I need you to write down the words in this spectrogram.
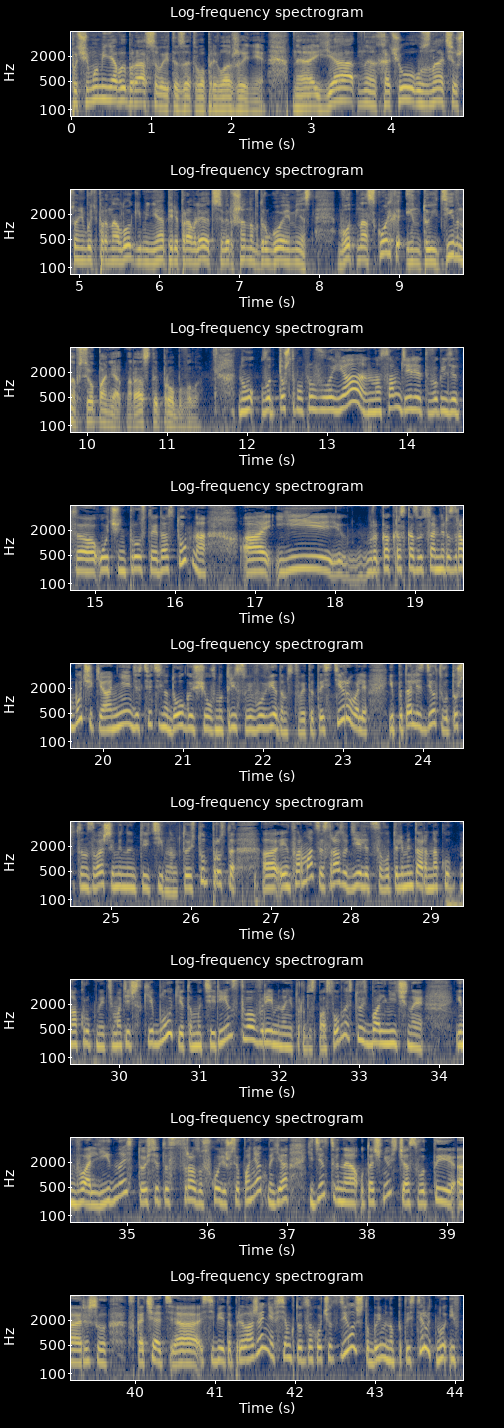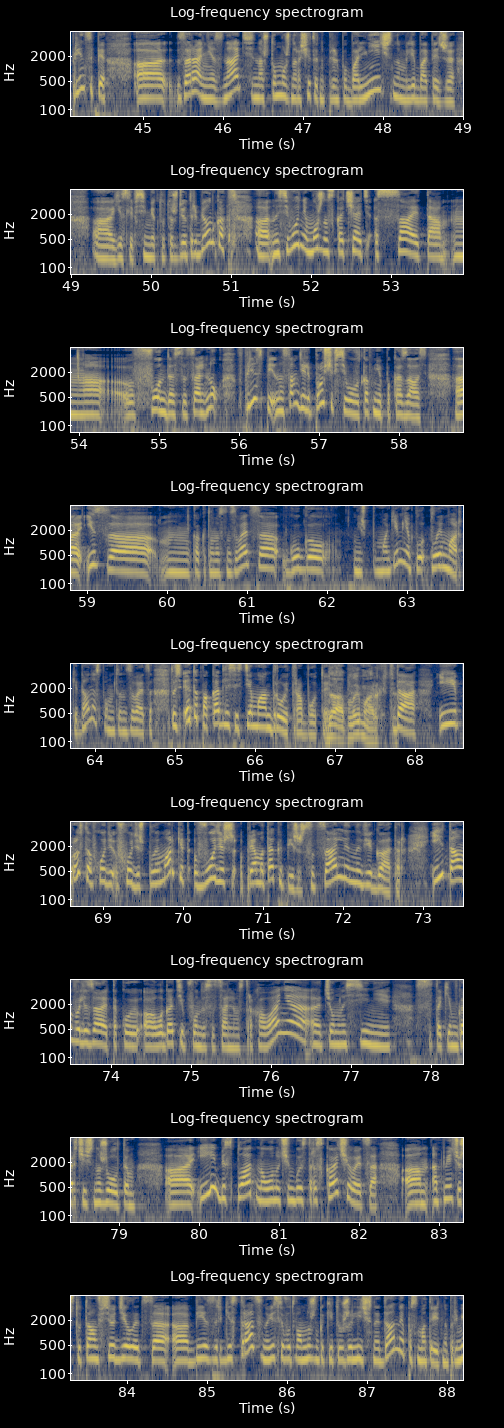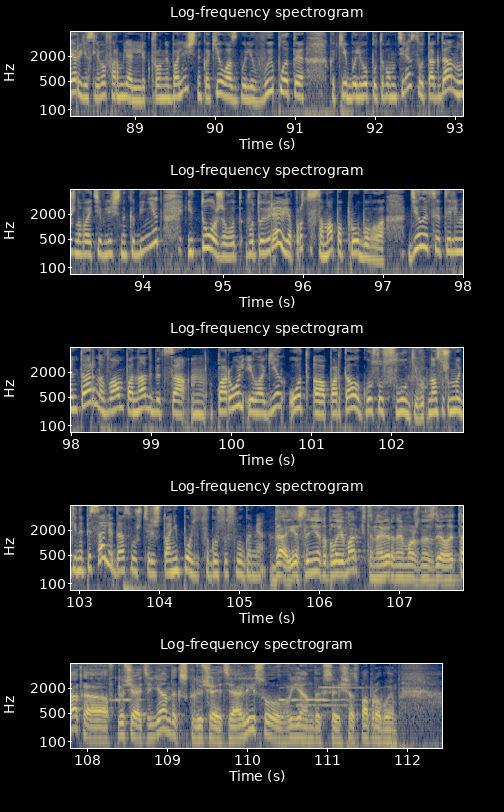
Почему меня выбрасывает из этого приложения? Э, я э, хочу узнать что-нибудь про налоги, меня переправляют совершенно в другое место. Вот насколько интуитивно все понятно, раз ты пробовала? Ну, вот то, что попробовала я, на самом деле это выглядит э, очень просто и доступно. А, и, как рассказывают сами разработчики, они действительно долго еще внутри своего ведомства это тестировали и пытались сделать вот то, что ты называешь именно интуитивным. То есть тут просто э, информация сразу делится вот элементарно на, крупные тематические блоки. Это материнство, временная нетрудоспособность, то есть больничная, инвалидность. То есть это сразу входишь, все понятно. Я единственное уточню сейчас, вот ты э, решил скачать э, себе это приложение, всем, кто захочет сделать, чтобы именно потестировать, ну и в принципе заранее знать, на что можно рассчитывать, например, по больничным, либо, опять же, если в семье кто-то ждет ребенка. На сегодня можно скачать с сайта а, фонда социального... Ну, в принципе, на самом деле проще всего, вот как мне показалось, а, из, а, как это у нас называется, Google... Миш, помоги мне, Play Market, да, у нас, по-моему, это называется? То есть это пока для системы Android работает. Да, Play Market. Да, и просто входишь, входишь в Play Market, вводишь, прямо так и пишешь, социальный навигатор, и там вылезает такой логотип фонда социального страхования, темно-синий, с таким горчично-желтым, и бесплатно он очень быстро скачивается. Отмечу, что там все делается а, без регистрации, но если вот вам нужно какие-то уже личные данные посмотреть, например, если вы оформляли электронный больничный, какие у вас были выплаты, какие были выплаты по материнству, тогда нужно войти в личный кабинет и тоже, вот, вот уверяю, я просто сама попробовала. Делается это элементарно, вам понадобится пароль и логин от а, портала госуслуги. Вот у нас уже многие написали, да, слушатели, что они пользуются госуслугами. Да, если нету Play Market, наверное, можно сделать так. А, включайте Яндекс, включайте Алису в Яндексе. Сейчас попробуем.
